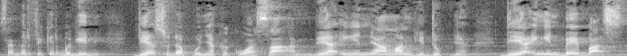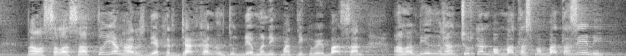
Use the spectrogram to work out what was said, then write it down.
Saya berpikir begini, dia sudah punya kekuasaan, dia ingin nyaman hidupnya, dia ingin bebas. Nah salah satu yang harus dia kerjakan untuk dia menikmati kebebasan, Allah dia hancurkan pembatas-pembatas ini.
